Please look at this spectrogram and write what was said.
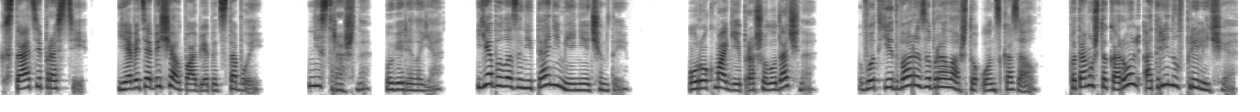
Кстати, прости. Я ведь обещал пообедать с тобой». «Не страшно», — уверила я. «Я была занята не менее, чем ты». «Урок магии прошел удачно?» Вот едва разобрала, что он сказал, потому что король, отринув приличие,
